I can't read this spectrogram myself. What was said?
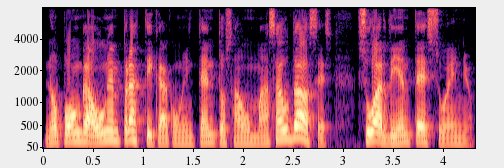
no ponga aún en práctica con intentos aún más audaces su ardiente sueño.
